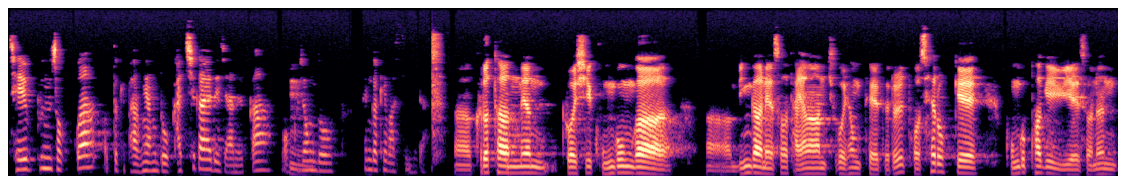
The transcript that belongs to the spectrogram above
재분석과 어떻게 방향도 같이 가야 되지 않을까. 뭐그 음. 정도 생각해 봤습니다. 어, 그렇다면 그것이 공공과 어, 민간에서 다양한 주거 형태들을 더 새롭게 공급하기 위해서는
